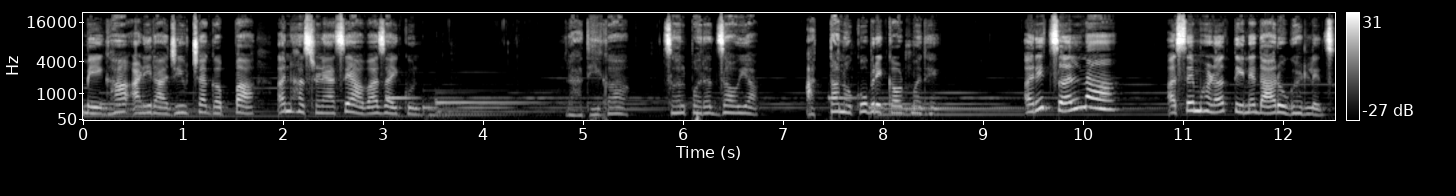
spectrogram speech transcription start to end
मेघा आणि राजीवच्या गप्पा अन हसण्याचे आवाज ऐकून राधिका चल परत जाऊया. आत्ता नको ब्रेकआउटमध्ये. अरे चल ना असे म्हणत तिने दार उघडलेच.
